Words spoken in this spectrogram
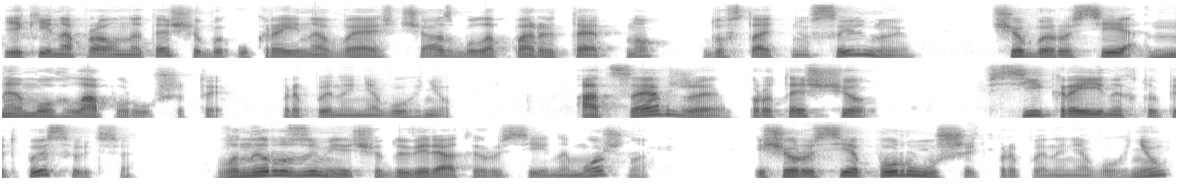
який направлений на те, щоб Україна весь час була паритетно достатньо сильною, щоб Росія не могла порушити припинення вогню. А це вже про те, що всі країни, хто підписуються, вони розуміють, що довіряти Росії не можна, і що Росія порушить припинення вогню,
